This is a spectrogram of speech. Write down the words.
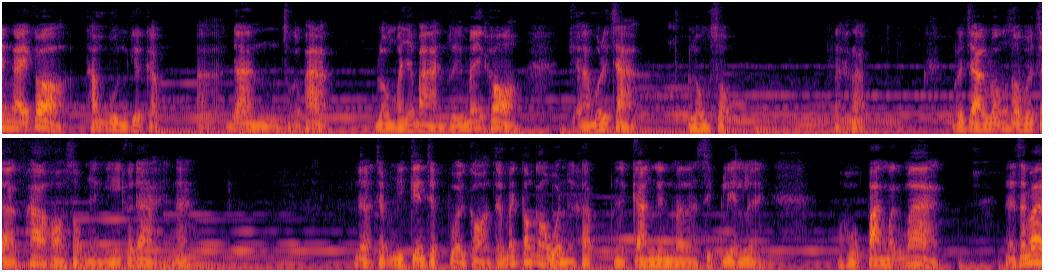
ยังไงก็ทำบุญเกี่ยวกับด้านสุขภาพโรงพยาบาลหรือไม่ก็บริจาคลงศพนะครับ บริจาคลงศพบริจาคผ้าห่อศพอย่างนี้ก็ได้นะเนี่ยจะมีเกณฑ์เจ็บป่วยก่อน แต่ไม่ต้องกังวลนะครับเนี่ยการเงินมาสิบเหรียญเลยโอ้โหปังมากๆแต่แสดงว่า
